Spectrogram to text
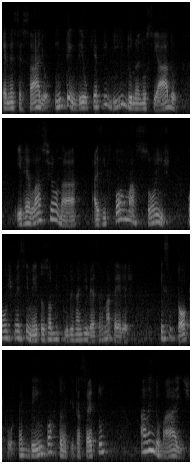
é necessário entender o que é pedido no enunciado e relacionar as informações com os conhecimentos obtidos nas diversas matérias. Esse tópico é bem importante, tá certo? Além do mais,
